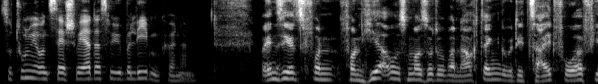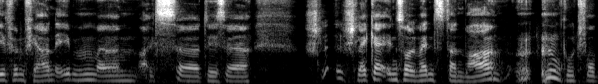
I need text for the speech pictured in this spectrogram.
so tun wir uns sehr schwer, dass wir überleben können. Wenn Sie jetzt von, von hier aus mal so drüber nachdenken, über die Zeit vor vier, fünf Jahren eben, ähm, als äh, dieser Schlecker-Insolvenz dann war. Gut, vor,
